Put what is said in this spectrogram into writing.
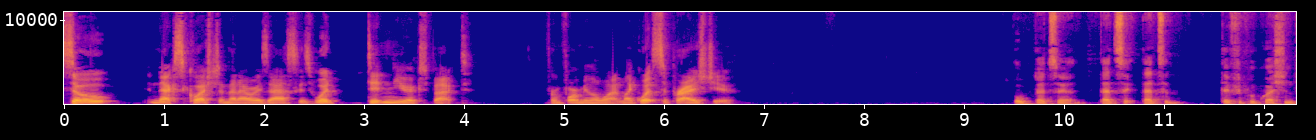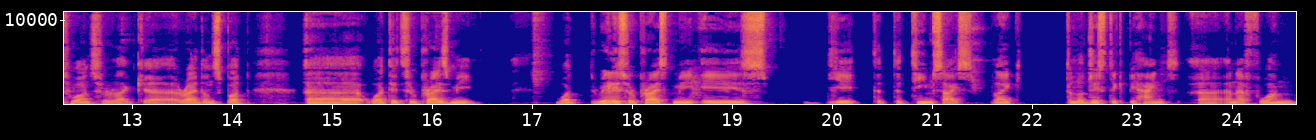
So next question that i always ask is what didn't you expect from formula one? Like what surprised you oh that's a that's a that's a difficult question to answer like uh, right on spot. Uh, what did surprise me what really surprised me is the, the, the team size like the logistic behind uh, an f1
